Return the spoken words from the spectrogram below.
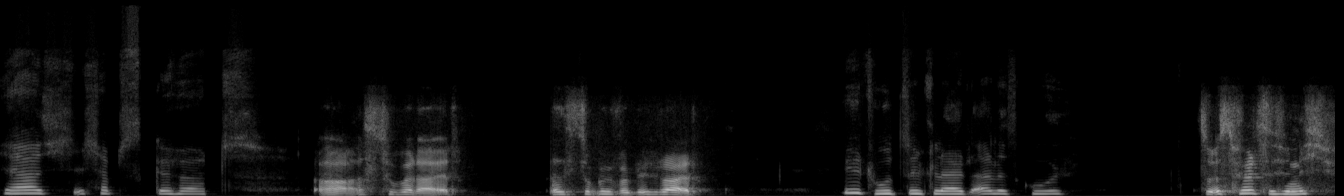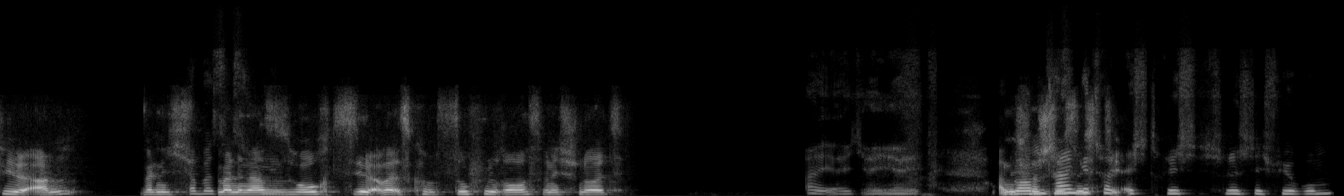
Ja, ich, ich hab's gehört. Ah, es tut mir leid. Es tut mir wirklich leid. Mir tut sich leid, alles gut. So, es fühlt sich nicht viel an, wenn ich Aber meine Nase so hochziehe, aber es kommt so viel raus, wenn ich schneuze. Eieiei. Und Aber ich momentan nicht, geht halt echt richtig, richtig viel rum.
